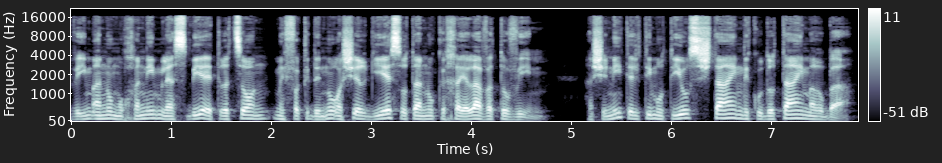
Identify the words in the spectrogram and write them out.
ואם אנו מוכנים להשביע את רצון מפקדנו אשר גייס אותנו כחייליו הטובים. השנית אל תימותיוס 2.24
